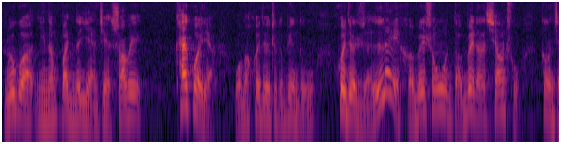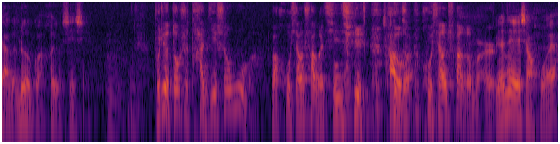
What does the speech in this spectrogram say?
如果你能把你的眼界稍微开阔一点，我们会对这个病毒，会对人类和微生物的未来的相处更加的乐观和有信心。嗯，不就都是碳基生物嘛，对吧？互相串个亲戚，差不多，互相串个门儿，人家也想活呀。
